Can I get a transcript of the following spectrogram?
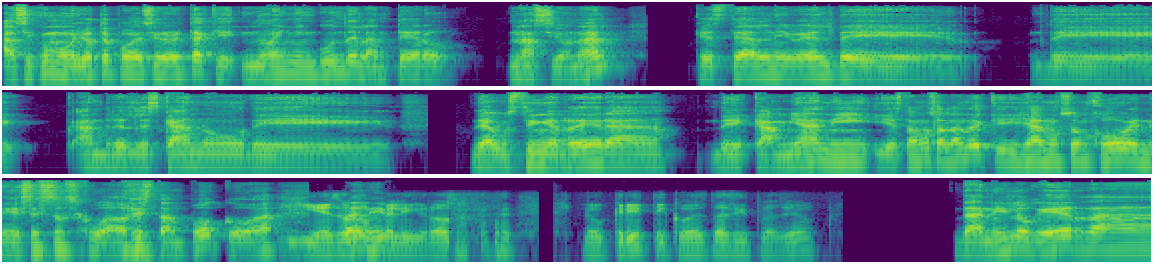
así como yo te puedo decir ahorita que no hay ningún delantero nacional que esté al nivel de, de Andrés Lescano, de, de Agustín Herrera, de Camiani, y estamos hablando de que ya no son jóvenes esos jugadores tampoco. Y eso es lo peligroso, lo crítico de esta situación. Danilo Guerra,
